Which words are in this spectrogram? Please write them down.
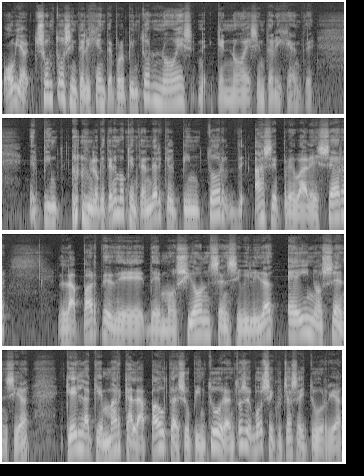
obvia, son todos inteligentes, pero el pintor no es que no es inteligente. Lo que tenemos que entender que el pintor hace prevalecer la parte de, de emoción, sensibilidad e inocencia, que es la que marca la pauta de su pintura. Entonces vos escuchás a Iturria,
